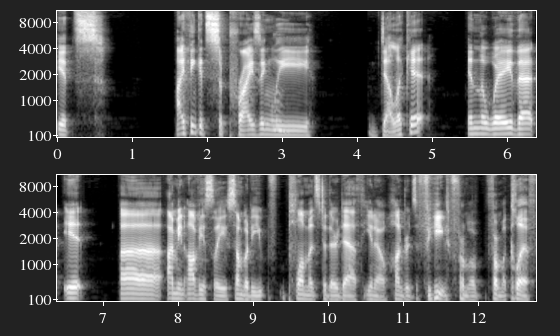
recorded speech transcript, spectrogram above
it's I think it's surprisingly delicate in the way that it uh I mean obviously somebody plummets to their death, you know, hundreds of feet from a from a cliff.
